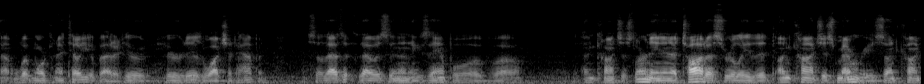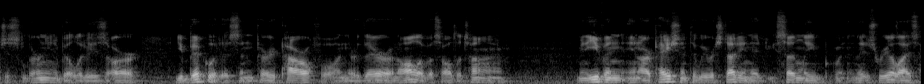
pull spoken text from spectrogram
Uh, what more can I tell you about it? Here, here it is. Watch it happen. So that that was an example of uh, unconscious learning, and it taught us really that unconscious memories, unconscious learning abilities are ubiquitous and very powerful, and they're there in all of us all the time. I mean, even in our patient that we were studying, it suddenly they just realized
